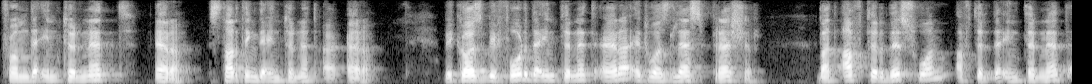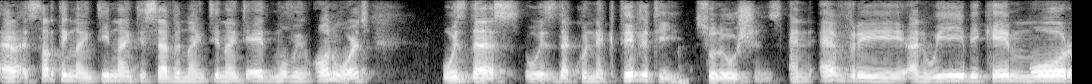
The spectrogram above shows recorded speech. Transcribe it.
from the internet era, starting the internet era. Because before the internet era, it was less pressure. But after this one, after the internet era, starting 1997, 1998, moving onwards, with the with the connectivity solutions. And every and we became more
